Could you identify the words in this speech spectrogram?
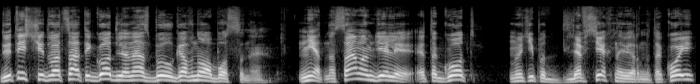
2020 год для нас был говно обоссанное. Нет, на самом деле, это год, ну, типа, для всех, наверное, такой.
